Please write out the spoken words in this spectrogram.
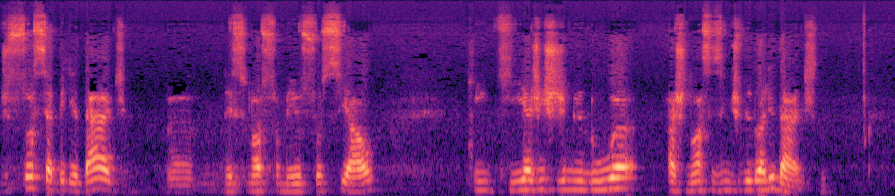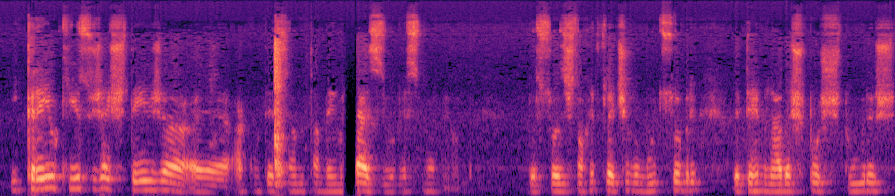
de sociabilidade né, nesse nosso meio social, em que a gente diminua as nossas individualidades. Né? E creio que isso já esteja é, acontecendo também no Brasil nesse momento. Pessoas estão refletindo muito sobre determinadas posturas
